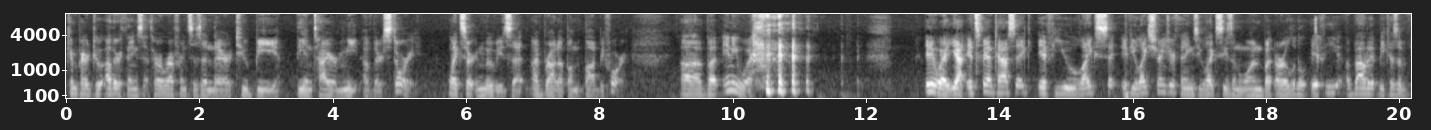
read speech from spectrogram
compared to other things that throw references in there to be the entire meat of their story, like certain movies that I've brought up on the pod before. Uh, but anyway, anyway, yeah, it's fantastic. If you like if you like Stranger Things, you like season one, but are a little iffy about it because of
